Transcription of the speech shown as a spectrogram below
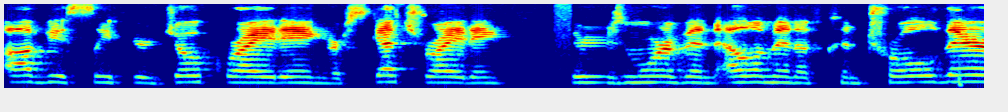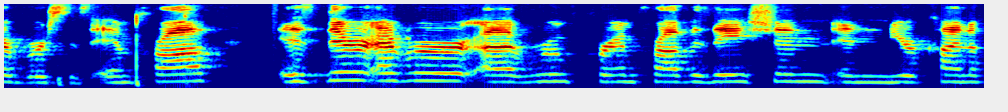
obviously if you're joke writing or sketch writing, there's more of an element of control there versus improv. Is there ever uh, room for improvisation in your kind of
